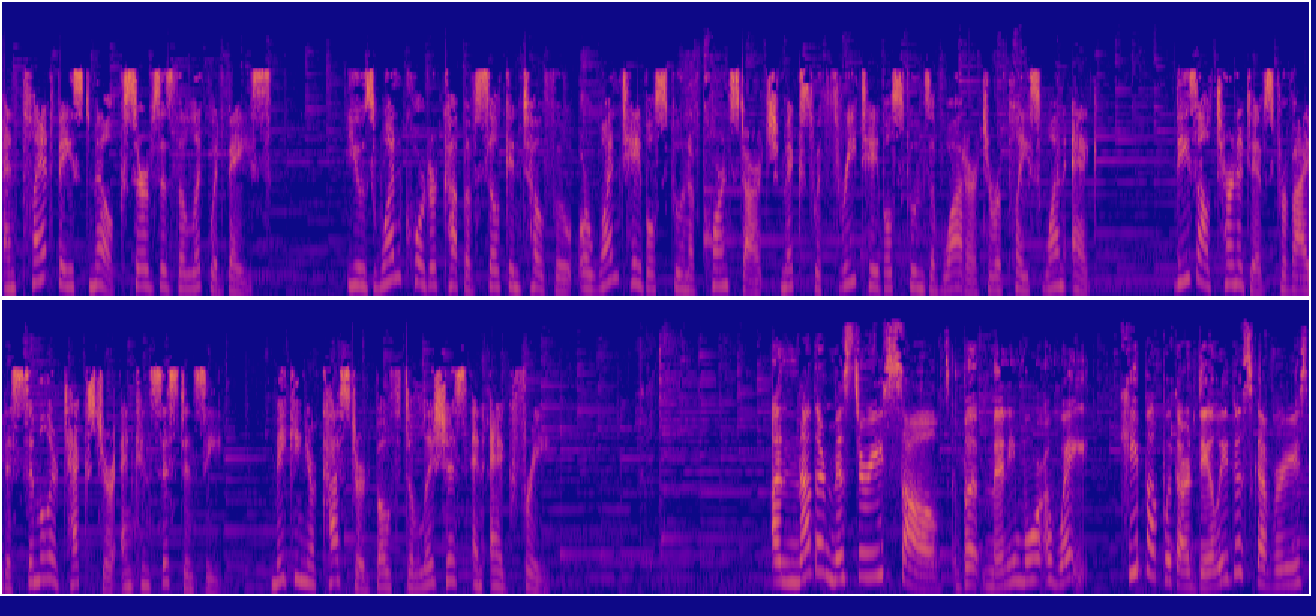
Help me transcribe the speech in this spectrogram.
and plant-based milk serves as the liquid base. Use 1 quarter cup of silken tofu or 1 tablespoon of cornstarch mixed with 3 tablespoons of water to replace 1 egg. These alternatives provide a similar texture and consistency, making your custard both delicious and egg-free. Another mystery solved, but many more await. Keep up with our daily discoveries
